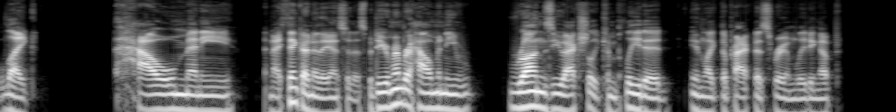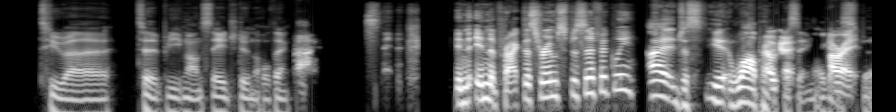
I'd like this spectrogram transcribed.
like how many and i think i know the answer to this but do you remember how many runs you actually completed in like the practice room leading up to uh to being on stage doing the whole thing In in the practice room specifically, i just yeah while practicing I guess, All right. but-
